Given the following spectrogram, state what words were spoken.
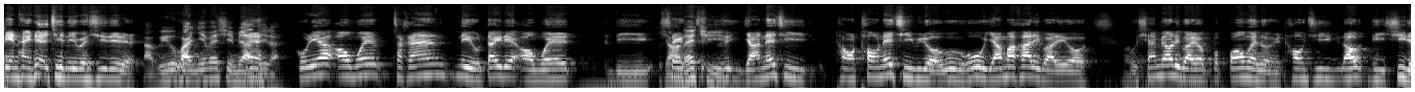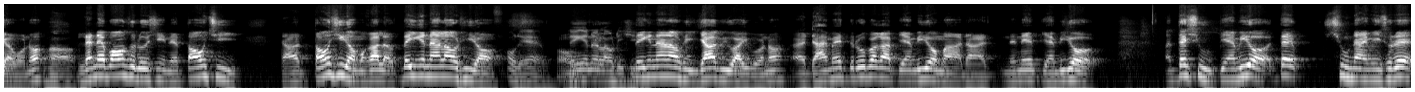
တင်နိုင်တဲ့အခြေအနေပဲရှိသေးတယ်ဒါဗီဒီယိုဖိုင်ချင်းပဲရှင်းပြသေးတာကိုရီးယားအောင်ပွဲစကန်နေကိုတိုက်တဲ့အောင်ပွဲ ဒီရာနဲ့ချီယာနဲ့ချီထောင်ထောင်နဲ့ချီပြီးတော့အခုဟိုယာမခတွေဘာတွေရောဟိုရှမ်းမြောက်တွေဘာတွေရောပေါင်းမယ်ဆိုရင်ထောင်ချီလောက်ဒီရှိတယ်ပေါ့နော်ဟုတ်လက်နဲ့ပေါင်းဆိုလို့ရှိရင်လည်းတောင်းချီဒါတောင်းချီတော့မကလောက်တိန်ကနန်းလောက်ထိတော့ဟုတ်တယ်တင်းကနန်းလောက်ထိရှိတိန်ကနန်းလောက်ထိရပြီးသွားပြီပေါ့နော်အဲဒါပေမဲ့သူတို့ဘက်ကပြန်ပြီးတော့မှဒါနည်းနည်းပြန်ပြီးတော့အသက်ရှူပြန်ပြီးတော့အသက်ရှူနိုင်ပြီဆိုတော့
